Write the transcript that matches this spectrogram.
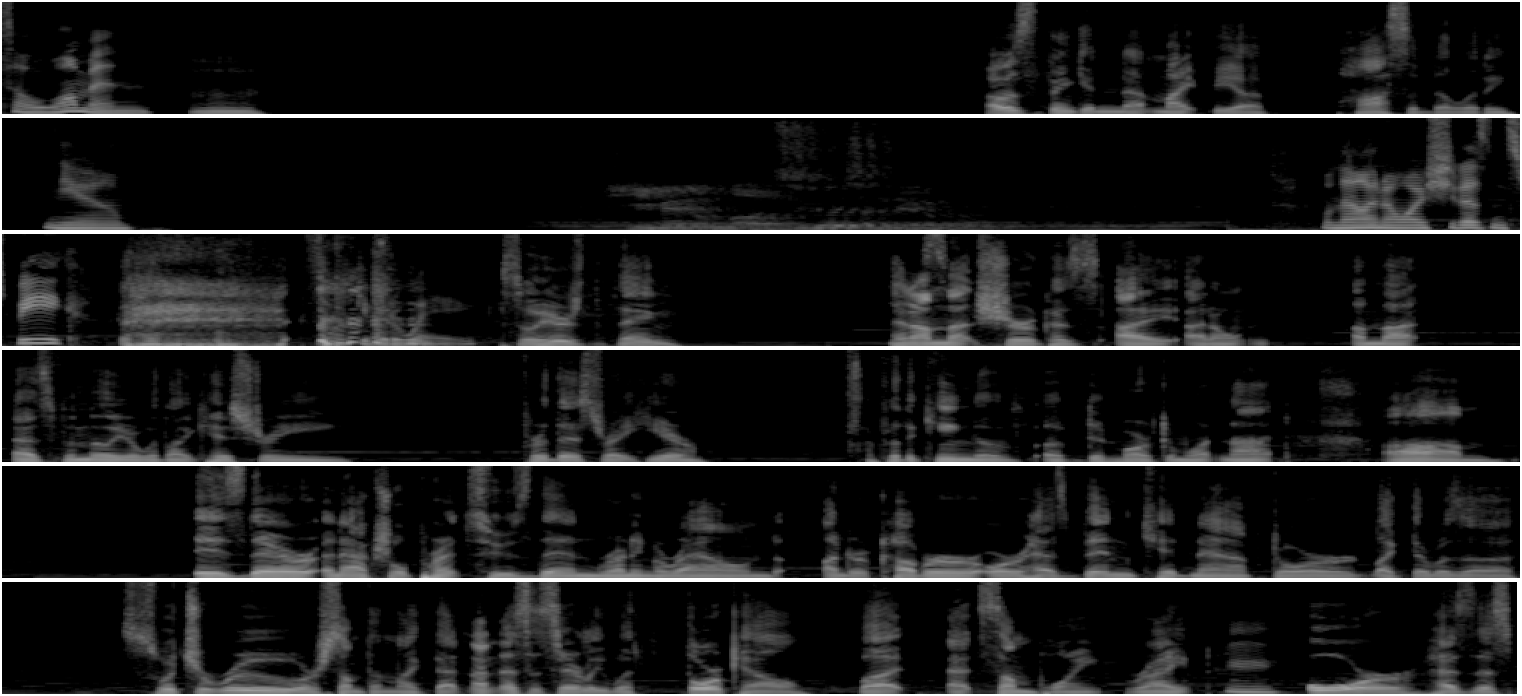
It's a woman. Mm. I was thinking that might be a possibility. Yeah. Well, now I know why she doesn't speak. so give it away. So here's the thing, and I'm not sure because I I don't I'm not as familiar with like history for this right here for the king of of Denmark and whatnot. Um, is there an actual prince who's then running around undercover or has been kidnapped or like there was a switcheroo or something like that? Not necessarily with Thorkell, but at some point, right? Mm. Or has this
